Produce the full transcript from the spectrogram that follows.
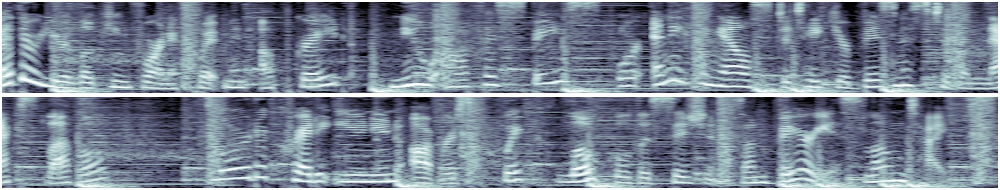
Whether you're looking for an equipment upgrade, new office space, or anything else to take your business to the next level, Florida Credit Union offers quick, local decisions on various loan types.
